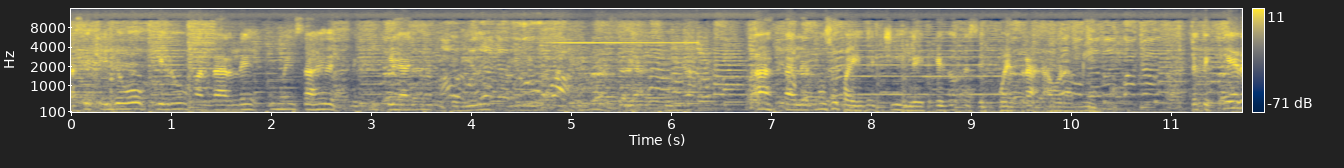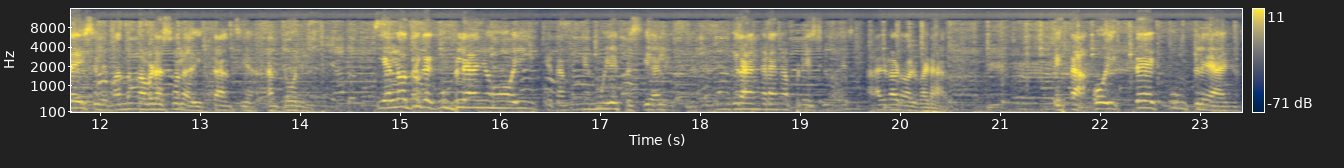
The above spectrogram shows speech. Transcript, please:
Así que yo quiero mandarle un mensaje de feliz cumpleaños a mi querido amigo hasta el hermoso país de Chile, que es donde se encuentra ahora mismo. Se te quiere y se le manda un abrazo a la distancia, Antonio. Y el otro que cumple años hoy, que también es muy especial, tengo un gran, gran aprecio, es Álvaro Alvarado. Está hoy de cumpleaños.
